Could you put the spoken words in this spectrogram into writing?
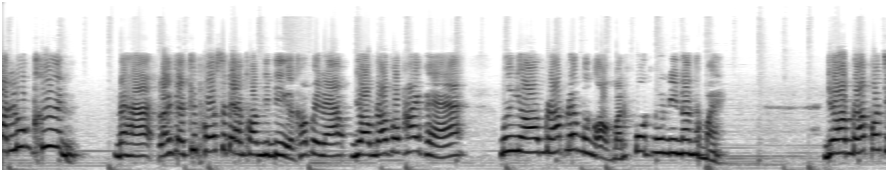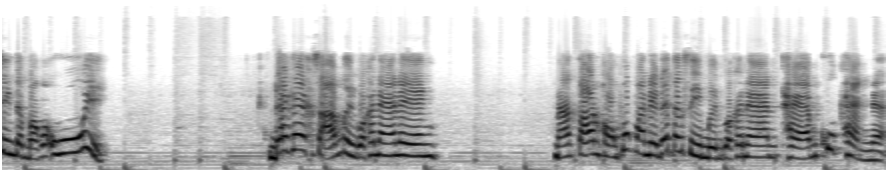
วันรุ่งขึ้นนะคะหลังจากที่โพสต์แสดงความยินดีกับเขาไปแล้ว ยอมรับว่าพ่ายแพ้ มึงยอมรับแล้วมึงออกมาพูดนู่นนี่นั่นทำไม ยอมรับก็จริงแต่บอกว่าอุ้ยได้แค่สามหมื่นกว่าคะแนนเองนะตอนของพวกมันเนี่ยได้ตั้งสี่หมื่นกว่าคะแนนแถมคู่แข่งเนี่ย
